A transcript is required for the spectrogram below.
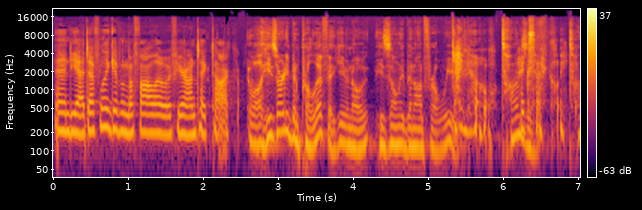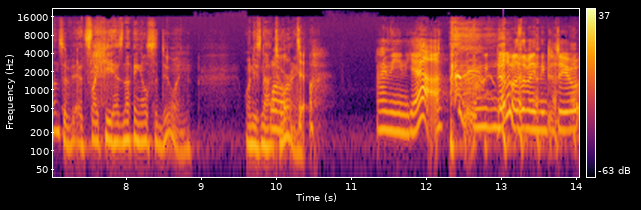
And yeah, definitely give him a follow if you're on TikTok. Well, he's already been prolific, even though he's only been on for a week. I know. Tons exactly. Of, tons of It's like he has nothing else to do when, when he's not well, touring. Do, I mean, yeah. None of us have anything to do.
